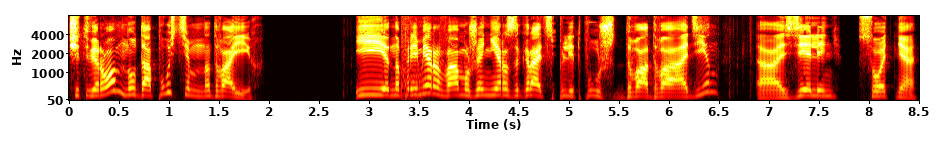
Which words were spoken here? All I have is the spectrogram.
четвером, ну, допустим, на двоих. И, например, вам уже не разыграть сплит-пуш 2-2-1, э, зелень, сотня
